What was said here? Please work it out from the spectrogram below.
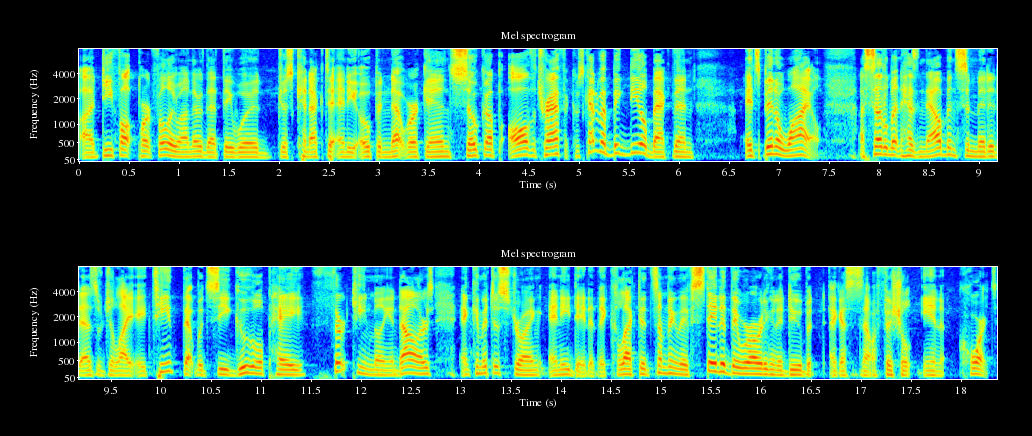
a default portfolio on there that they would just connect to any open network and soak up all the traffic. It was kind of a big deal back then. It's been a while. A settlement has now been submitted as of July 18th that would see Google pay $13 million and commit to destroying any data they collected, something they've stated they were already going to do, but I guess it's now official in court.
